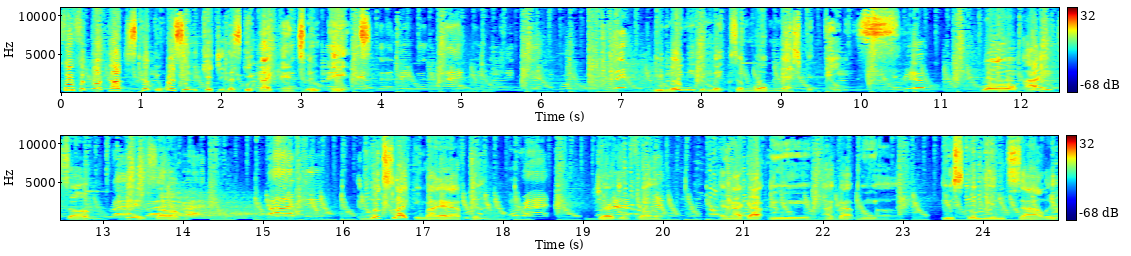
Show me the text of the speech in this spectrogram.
food for thought, conscious cooking. What's in the kitchen? Let's get right into it. You may need to make some more mashed potatoes. Well, I ate some. You ate some. It looks like you might have to. Judging from and I got me I got me uh, East Indian salad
